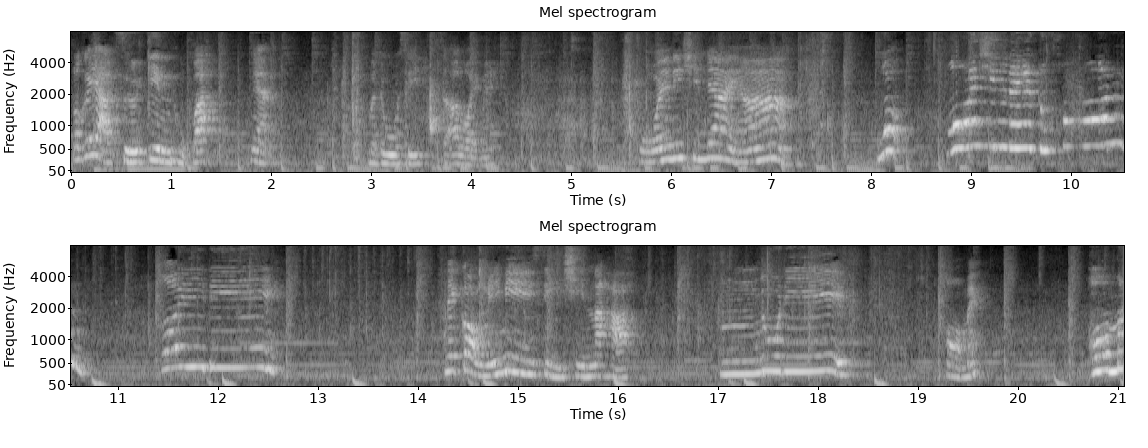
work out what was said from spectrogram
เราก็อยากซื้อกินถูกปะเนี่ยมาดูสิจะอร่อยไหมโอ้ยนี่ชิ้นใหญ่อะว้าโอ้ยชิ้นเล็กทุกคนเฮ้ยดี ในกล่องนี้มีสี่ชิ้นนะคะ อืมดูดีหอมไหมหอมม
